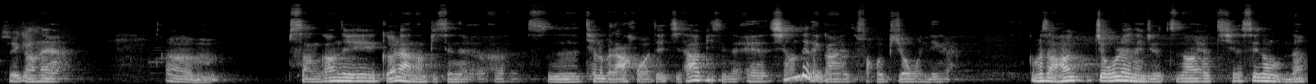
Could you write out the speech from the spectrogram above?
所以讲呢，嗯。上港队搿两场比赛呢，呃，是踢了勿大好，但其他比赛呢，还相对来讲还是发挥比较稳定个。葛末上海接下来呢，就主场要踢山东鲁能。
